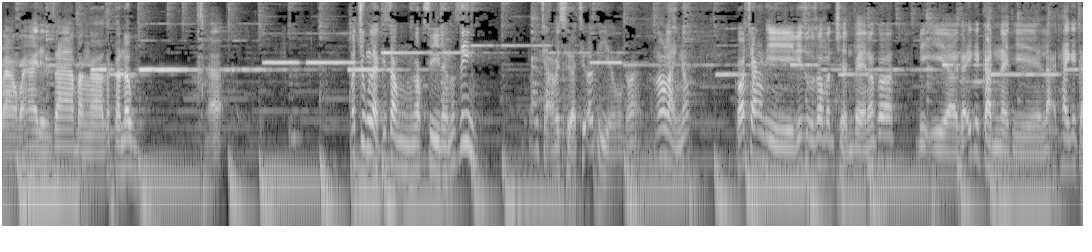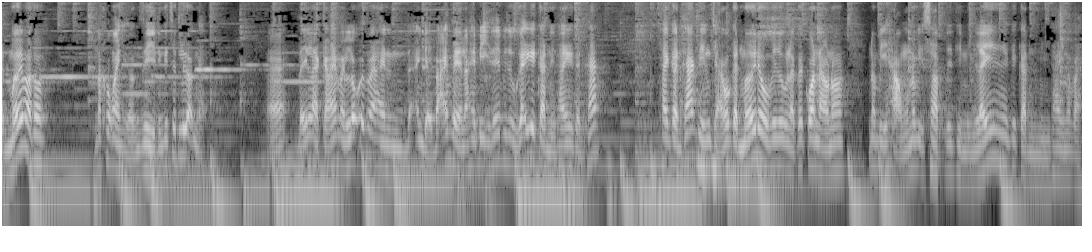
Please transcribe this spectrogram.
vào và hai đường ra bằng à, rắc canon. Đấy. nói chung là cái dòng lọc xì là nó zin. Nó chả phải sửa chữa gì các bạn. Nó lành lắm. Có chăng thì ví dụ do vận chuyển về nó có bị à, gãy cái cần này thì lại thay cái cần mới vào thôi. Nó không ảnh hưởng gì đến cái chất lượng này đấy, đấy là cái mà lỗi mà anh, anh đẩy bãi về nó hay bị thế. Ví dụ gãy cái cần thì thay cái cần khác. Thay cần khác thì cũng chả có cần mới đâu. Ví dụ là cái con nào nó nó bị hỏng nó bị sập thì mình lấy cái cần mình thay nó vào.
